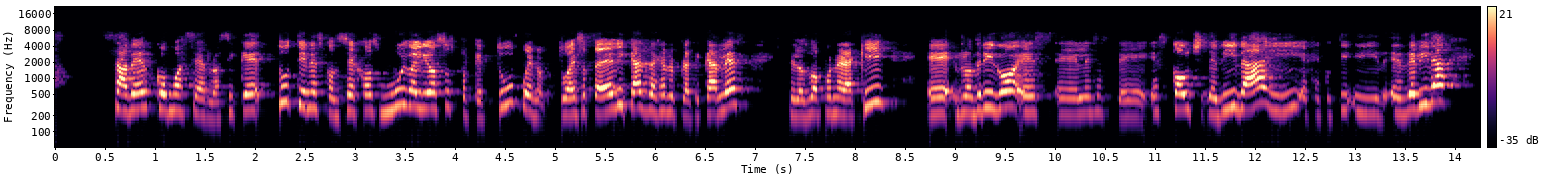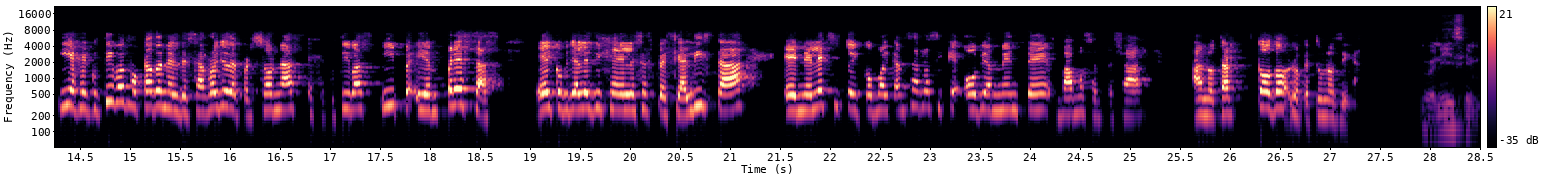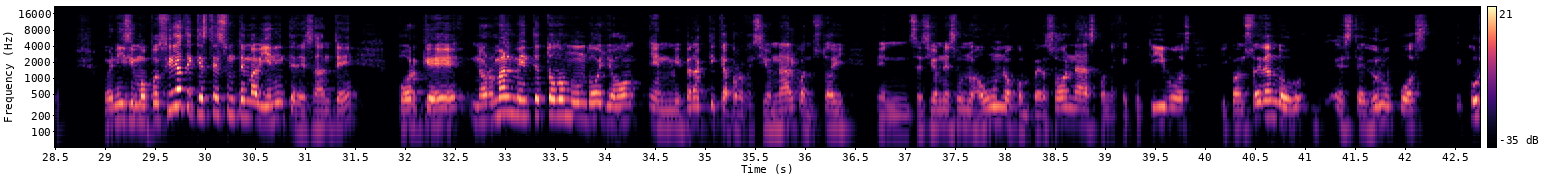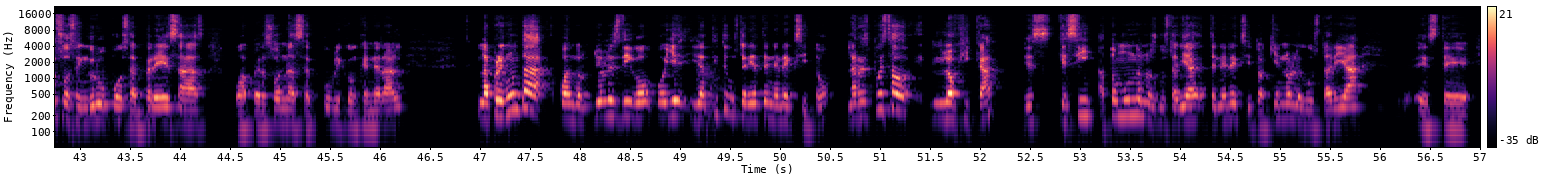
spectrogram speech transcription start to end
saber cómo hacerlo. Así que tú tienes consejos muy valiosos porque tú, bueno, tú a eso te dedicas, déjenme platicarles, se los voy a poner aquí. Eh, Rodrigo es, él es, este, es coach de vida y, y eh, de vida y ejecutivo enfocado en el desarrollo de personas ejecutivas y, y empresas. Él, como ya les dije, él es especialista en el éxito y cómo alcanzarlo. Así que obviamente vamos a empezar a anotar todo lo que tú nos digas. Buenísimo, buenísimo. Pues fíjate que este es un tema bien interesante porque normalmente todo mundo, yo en mi práctica profesional, cuando estoy en sesiones uno a uno con personas, con ejecutivos y cuando estoy dando este, grupos, cursos en grupos a empresas o a personas, al público en general, la pregunta cuando yo les digo, oye, ¿y a ti te gustaría tener éxito? La respuesta lógica es que sí, a todo mundo nos gustaría tener éxito. ¿A quién no le gustaría este,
